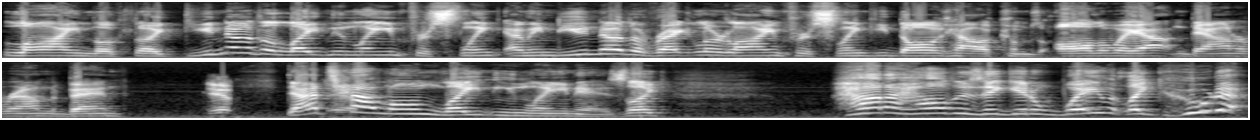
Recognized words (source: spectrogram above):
line looked like. Do you know the Lightning Lane for Slink? I mean, do you know the regular line for Slinky Dog? How it comes all the way out and down around the bend? Yep. That's yep. how long Lightning Lane is. Like how the hell does they get away with like who the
